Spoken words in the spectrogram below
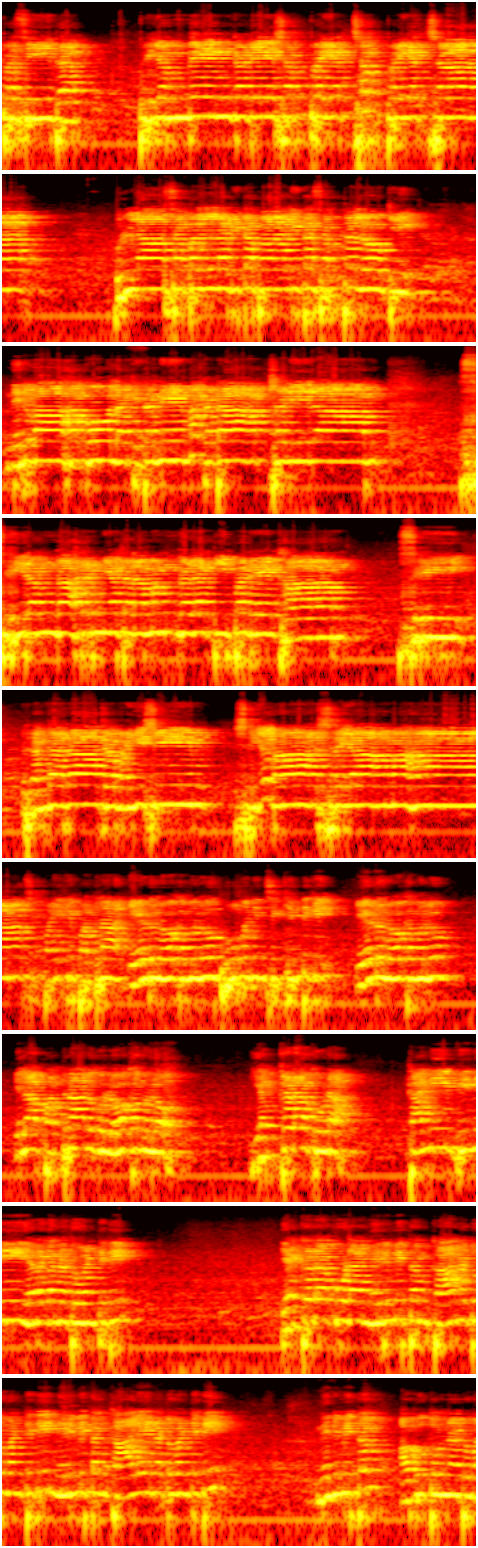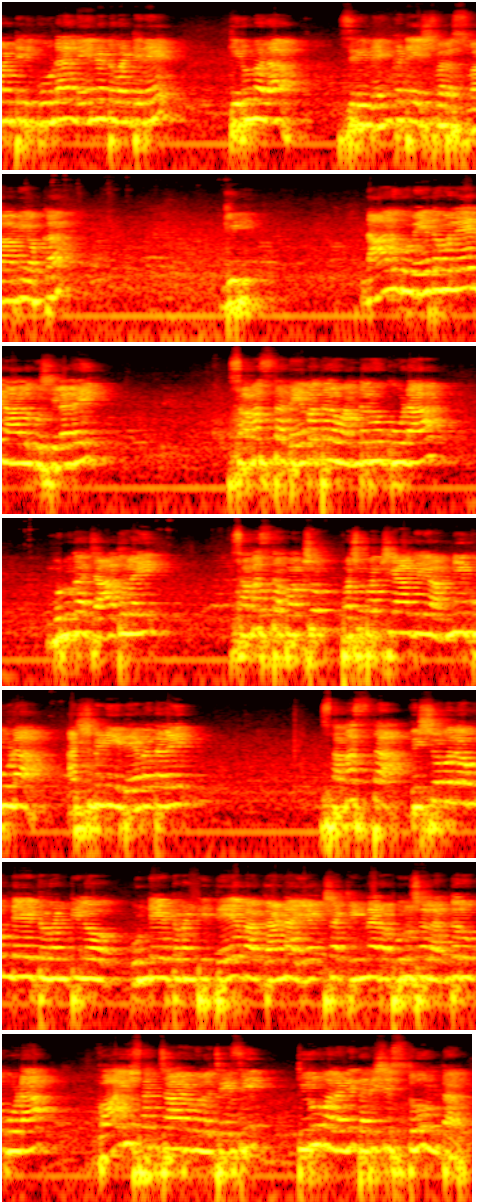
ప్రసీద ప్రియం వెంకటేశ ప్రయచ్చ ప్రయచ్చ ఉల్లాస పల్లవిత పాలిత సప్తలోకి నిర్వాహకోలకిత నేమ కటాక్షలీలా శ్రీరంగహర్మ్యతల మంగళ దీపరేఖా శ్రీ రంగరాజ మహిషీం శ్రియమాశ్రయామః పైకి పద్న ఏడు లోకములు భూమి నుంచి కిందికి ఏడు లోకములు ఇలా పద్నాలుగు లోకములో ఎక్కడా కూడా కానీ విని ఎరగనటువంటిది ఎక్కడా కూడా నిర్మితం కానటువంటిది నిర్మితం కాలేనటువంటిది నిర్మితం అవుతున్నటువంటిది కూడా లేనటువంటిదే తిరుమల శ్రీ వెంకటేశ్వర స్వామి యొక్క గిరి. నాలుగు వేదములే నాలుగు శిలలై సమస్త దేవతలు అందరూ కూడా మృగ జాతులై సమస్త పక్షు పశుపక్ష్యాదులు అన్నీ కూడా అశ్విని దేవతలై. సమస్త విశ్వములో ఉండేటువంటిలో ఉండేటువంటి దేవ గణ యక్ష కిన్నర పురుషులందరూ కూడా వాయు సంచారములు చేసి తిరుమలని దర్శిస్తూ ఉంటారు.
